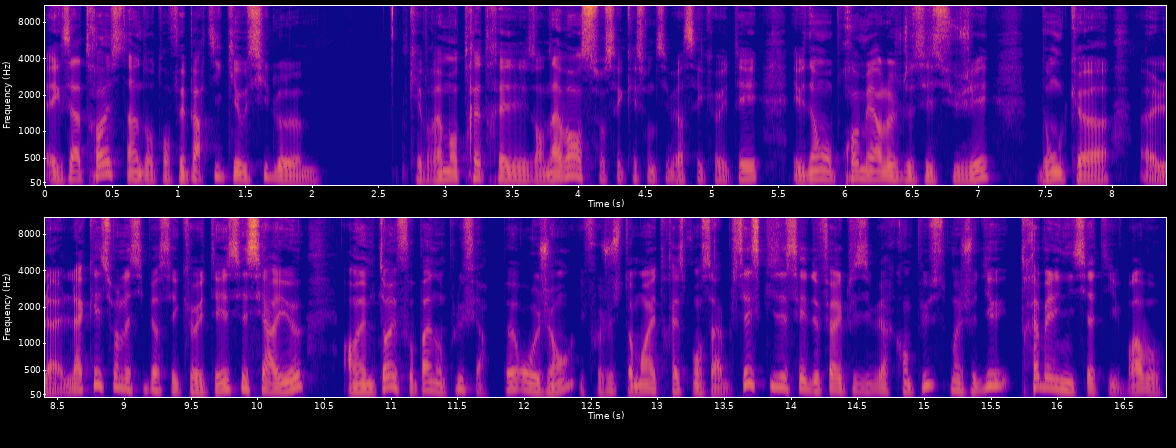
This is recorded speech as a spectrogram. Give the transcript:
Exatrust, hein, dont on fait partie, qui est aussi le qui est vraiment très très en avance sur ces questions de cybersécurité. Évidemment, première loge de ces sujets. Donc, euh, la, la, question de la cybersécurité, c'est sérieux. En même temps, il ne faut pas non plus faire peur aux gens. Il faut justement être responsable. C'est ce qu'ils essayent de faire avec le cybercampus. Moi, je dis très belle initiative. Bravo.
